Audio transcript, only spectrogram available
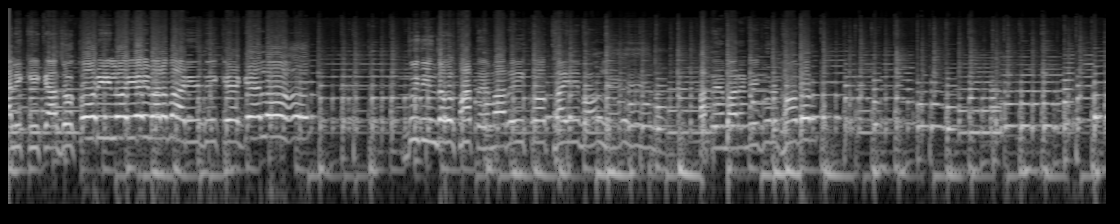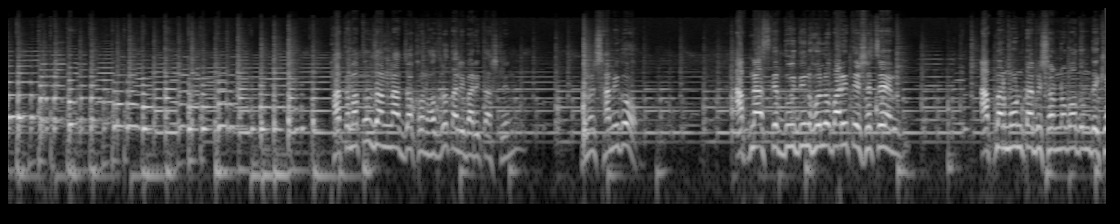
আলী কি কাজ করিল, এইবার বাড়ির দিকে গেল। দুই দিন যাবত ফাতে মার কথাই বলে। ফাতে মারে নিগুর খবর ফাতেমাতুল জান্নাত যখন হজরত আলী বাড়িতে আসলেন স্বামী গো, আপনি আজকে দুই দিন হলো বাড়িতে এসেছেন। আপনার মনটা বিষণ্ণ বদন দেখে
